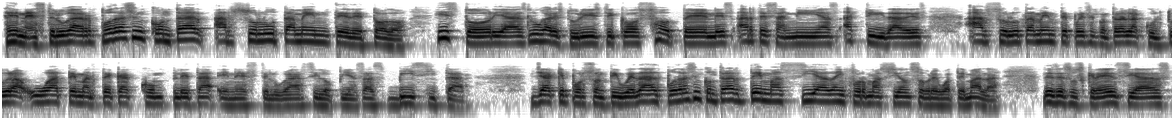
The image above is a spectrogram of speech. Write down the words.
En este lugar podrás encontrar absolutamente de todo. Historias, lugares turísticos, hoteles, artesanías, actividades, absolutamente puedes encontrar la cultura guatemalteca completa en este lugar si lo piensas visitar, ya que por su antigüedad podrás encontrar demasiada información sobre Guatemala, desde sus creencias,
